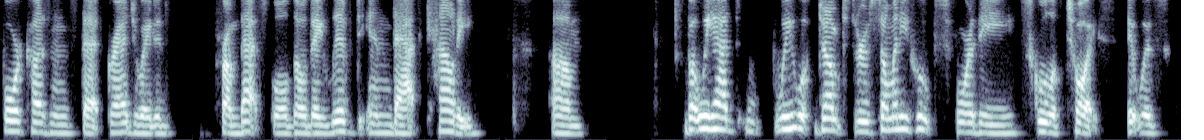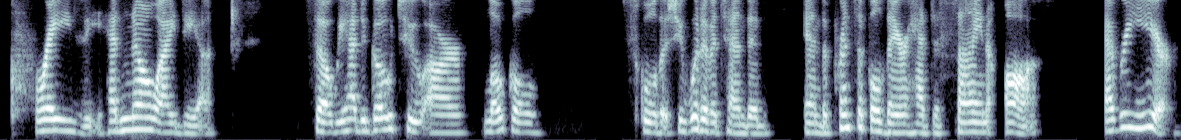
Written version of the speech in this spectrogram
four cousins that graduated from that school, though they lived in that county. Um, but we had we w- jumped through so many hoops for the school of choice it was crazy had no idea. So we had to go to our local school that she would have attended and the principal there had to sign off. Every year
